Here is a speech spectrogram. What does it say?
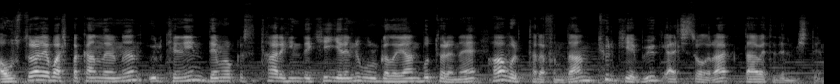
Avustralya başbakanlarının ülkenin demokrasi tarihindeki yerini vurgulayan bu törene Harvard tarafından Türkiye Büyükelçisi olarak davet edilmiştim.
